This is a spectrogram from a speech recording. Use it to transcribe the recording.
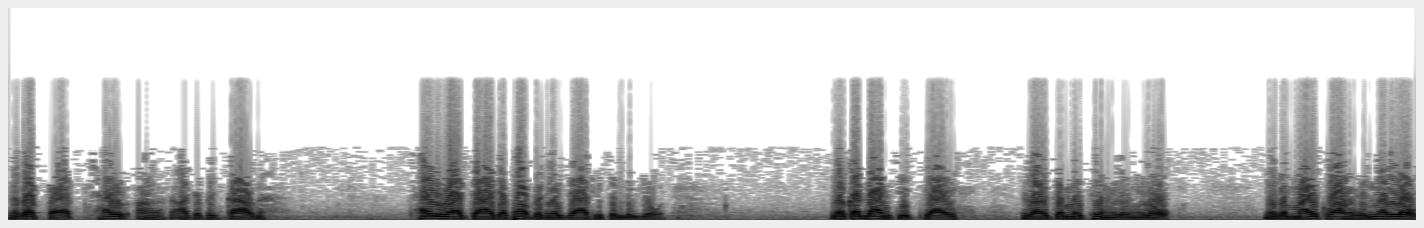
แล้วก็แปดใช้อาจจะเป็นเก้านะใช้วาจาเฉพาะเป็นวาจาที่เป็นประโยชน์ แล้วก็ด้านจิตใจ เราจะไม่เพ่งเล็งโลก นั่นก็หมายความเห็นว่าโลก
